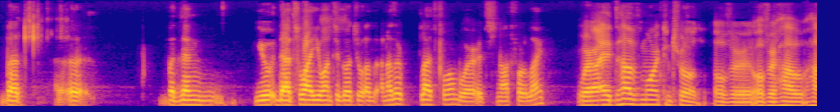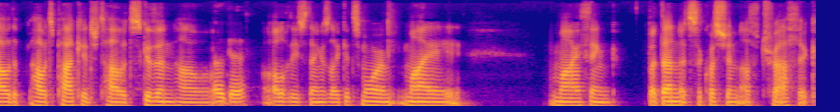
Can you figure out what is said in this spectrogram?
But uh, but then you that's why you want to go to another platform where it's not for life. where I'd have more control over over how how the how it's packaged, how it's given, how Okay. all of these things. Like it's more my my thing. But then it's a question of traffic.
